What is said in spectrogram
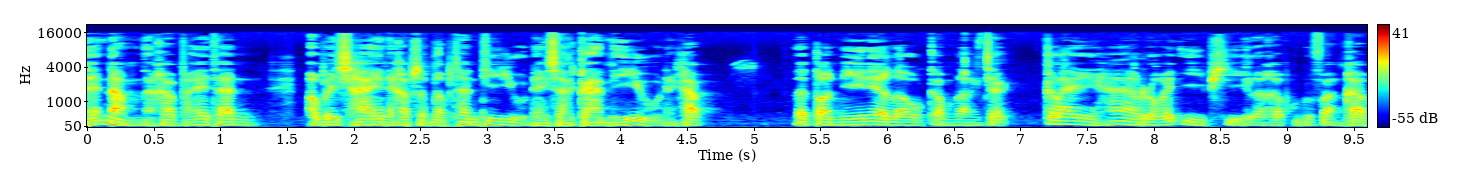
แนะนำนะครับให้ท่านเอาไปใช้นะครับสำหรับท่านที่อยู่ในสถานการณ์นี้อยู่นะครับ และตอนนี้เนี่ยเรากำลังจะ ใกล้ 500 EP แล้วครับคุณผู้ฟังครับ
